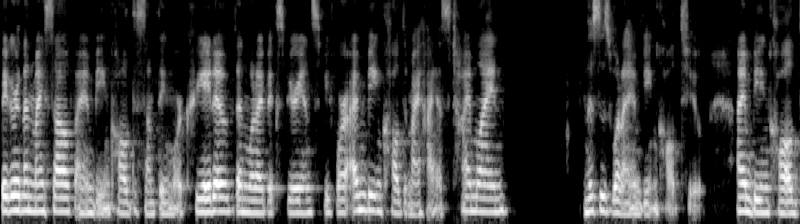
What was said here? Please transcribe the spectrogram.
bigger than myself. I am being called to something more creative than what I've experienced before. I'm being called to my highest timeline. This is what I am being called to. I am being called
